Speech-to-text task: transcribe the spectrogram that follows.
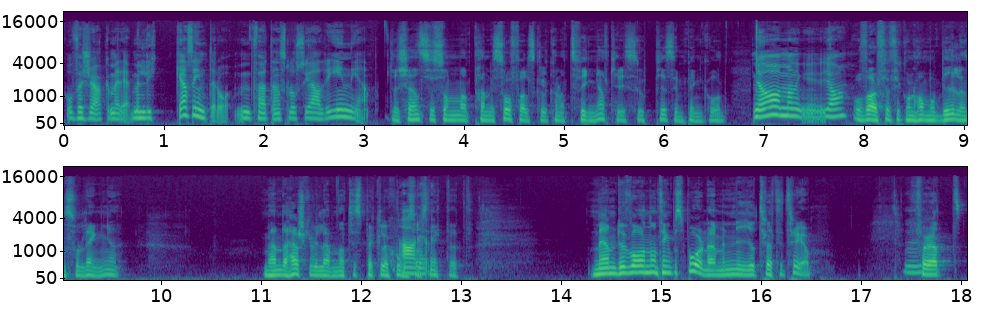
och försöka med det, men lyckas inte då, för att den slås ju aldrig in igen. det känns ju som att han i så fall skulle kunna tvinga Chris uppge sin pinkod. Ja, man, ja, Och varför fick hon ha mobilen så länge? Men det här ska vi lämna till spekulationsavsnittet. Men du var någonting på spåren där med 9.33. Mm. För att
